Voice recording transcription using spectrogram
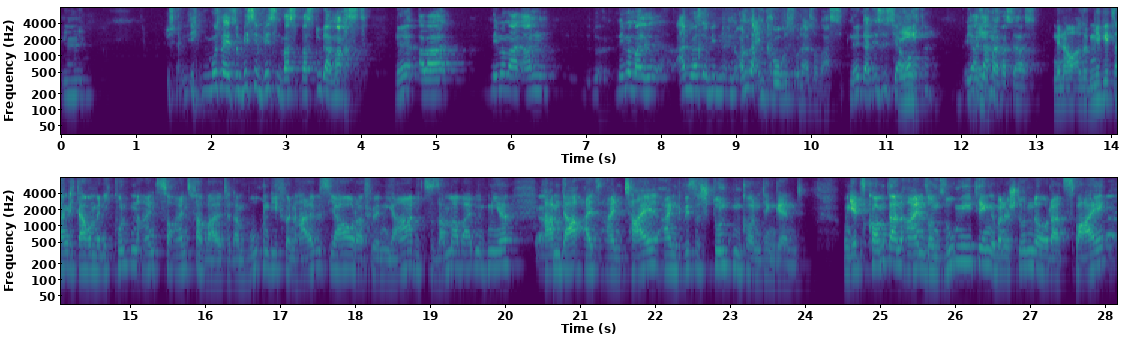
Mhm. Ich, ich, muss mal jetzt so ein bisschen wissen, was, was du da machst. Ne? Aber nehmen wir mal an, nehmen wir mal an, du hast irgendwie einen Online-Kurs oder sowas. Ne? Dann ist es ja nee. oft. Ja, nee. sag mal, was du hast. Genau, also mir geht es eigentlich darum, wenn ich Kunden eins zu eins verwalte, dann buchen die für ein halbes Jahr oder für ein Jahr die Zusammenarbeit mit mir, ja. haben da als ein Teil ein gewisses Stundenkontingent. Und jetzt kommt dann ein so ein Zoom-Meeting über eine Stunde oder zwei ja.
